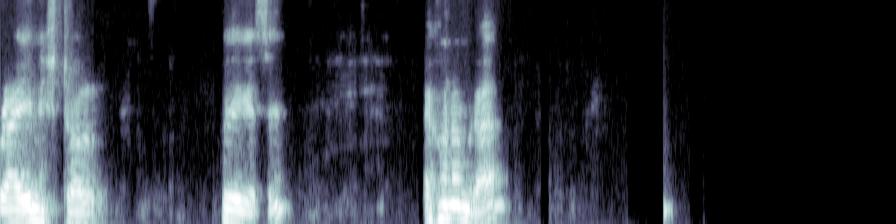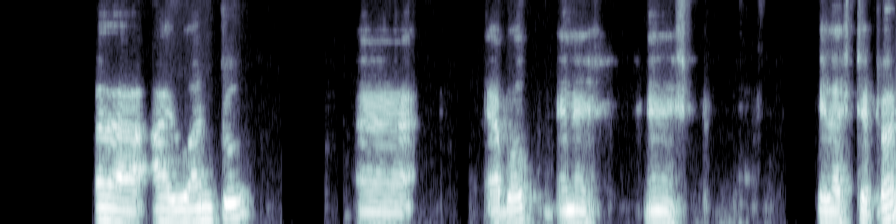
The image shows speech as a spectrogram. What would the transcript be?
প্রায় ইনস্টল হয়ে গেছে। এখন আমরা I want to Illustrator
